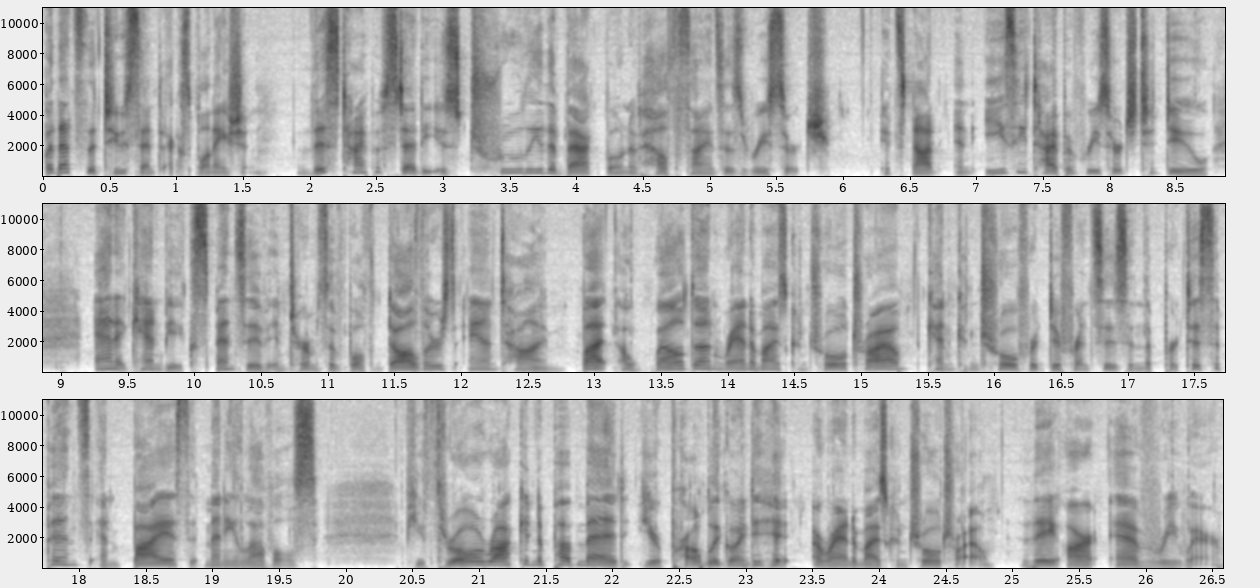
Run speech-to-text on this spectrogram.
but that's the two cent explanation. This type of study is truly the backbone of health sciences research. It's not an easy type of research to do, and it can be expensive in terms of both dollars and time. But a well done randomized control trial can control for differences in the participants and bias at many levels. If you throw a rock into PubMed, you're probably going to hit a randomized control trial. They are everywhere.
